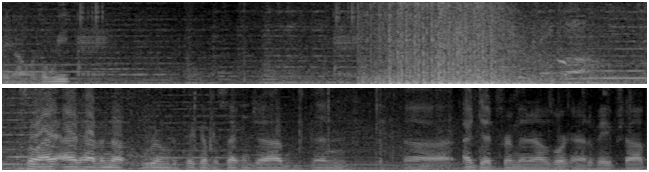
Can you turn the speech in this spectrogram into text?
30 hours a week. So I, I'd have enough room to pick up a second job, and uh, I did for a minute. I was working at a vape shop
